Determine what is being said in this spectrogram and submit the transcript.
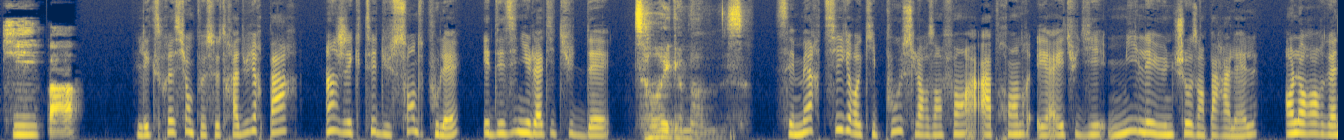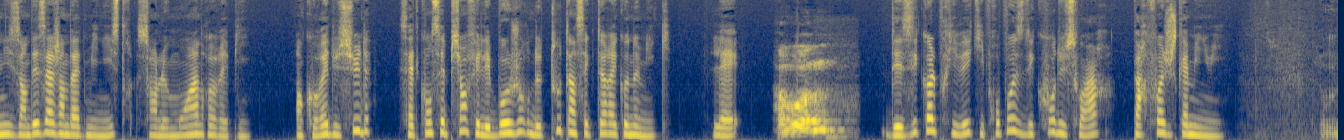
Qui pas L'expression peut se traduire par injecter du sang de poulet et désigne l'attitude des Tiger Mums. Ces mères tigres qui poussent leurs enfants à apprendre et à étudier mille et une choses en parallèle en leur organisant des agendas de ministres sans le moindre répit. En Corée du Sud, cette conception fait les beaux jours de tout un secteur économique. Les des écoles privées qui proposent des cours du soir, parfois jusqu'à minuit. Ils ont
